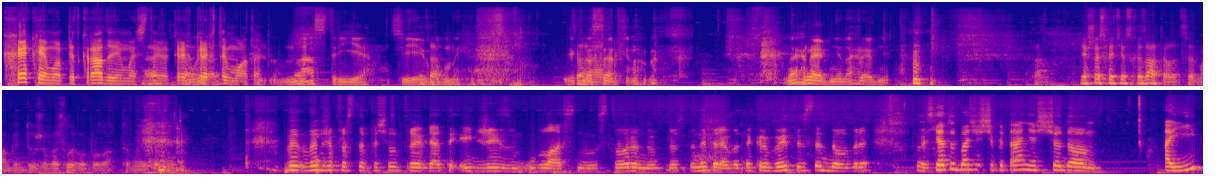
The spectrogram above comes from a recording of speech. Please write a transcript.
хекаємо, підкрадуємось, Так, так, крих- так. кряхтимо так. Настрій є цієї Так. волни. Як Так. на серфінгу. На гребні, на гребні. Я щось хотів сказати, але це, мабуть, дуже важливо було, тому я забув. Ви, ви вже просто почали проявляти ейджизм у власну сторону. Просто не треба так робити, все добре. Ось я тут бачу ще питання щодо АІ,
